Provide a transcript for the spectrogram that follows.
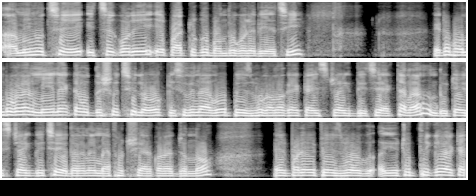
আমি হচ্ছে ইচ্ছে করেই এই পার্টটুকু বন্ধ করে দিয়েছি। এটা বন্ধ করার মেইন একটা উদ্দেশ্য ছিল কিছুদিন আগেও ফেসবুক আমাকে একটা স্ট্রাইক দিচ্ছে। একটা না ২ টা স্ট্রাইক দিচ্ছে এ ধরনের মেথড শেয়ার করার জন্য। এরপরে ফেসবুক ইউটিউব থেকেও একটা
